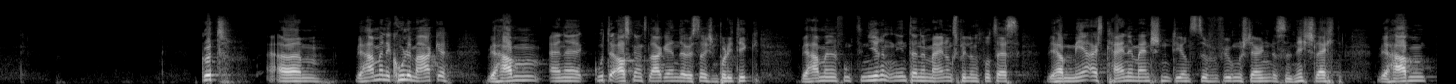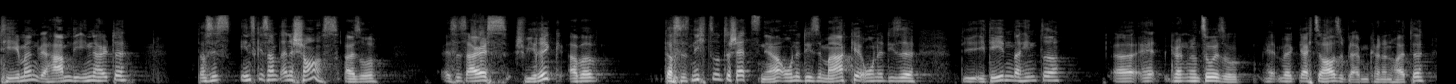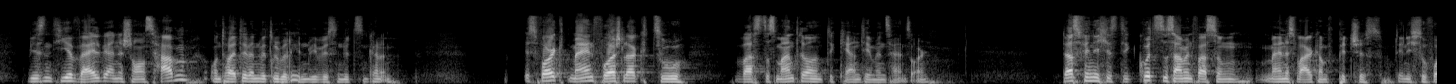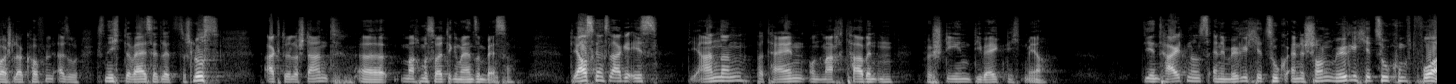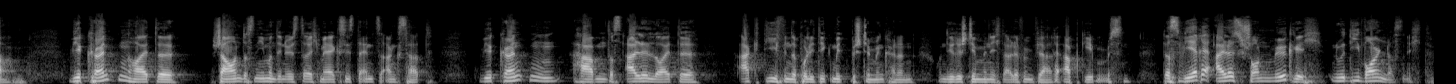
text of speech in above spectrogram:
Gut, ähm, wir haben eine coole Marke, wir haben eine gute Ausgangslage in der österreichischen Politik, wir haben einen funktionierenden internen Meinungsbildungsprozess, wir haben mehr als keine Menschen, die uns zur Verfügung stellen, das ist nicht schlecht. Wir haben Themen, wir haben die Inhalte, das ist insgesamt eine Chance. Also es ist alles schwierig, aber das ist nicht zu unterschätzen. Ja, ohne diese Marke, ohne diese die Ideen dahinter äh, könnten wir uns sowieso hätten wir gleich zu Hause bleiben können heute. Wir sind hier, weil wir eine Chance haben und heute werden wir darüber reden, wie wir sie nützen können. Es folgt mein Vorschlag zu, was das Mantra und die Kernthemen sein sollen. Das finde ich ist die Kurzzusammenfassung meines Wahlkampfpitches, den ich so vorschlage. Also ist nicht der Weisheit letzter Schluss, aktueller Stand, äh, machen wir es heute gemeinsam besser. Die Ausgangslage ist, die anderen Parteien und Machthabenden verstehen die Welt nicht mehr. Die enthalten uns eine mögliche, eine schon mögliche Zukunft vor. Wir könnten heute schauen, dass niemand in Österreich mehr Existenzangst hat. Wir könnten haben, dass alle Leute aktiv in der Politik mitbestimmen können und ihre Stimme nicht alle fünf Jahre abgeben müssen. Das wäre alles schon möglich, nur die wollen das nicht.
